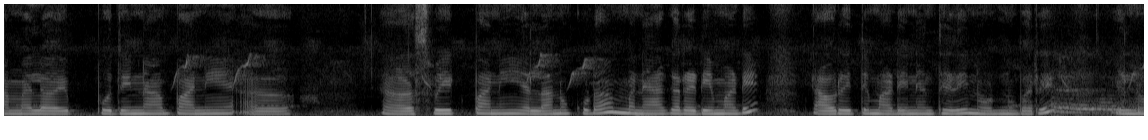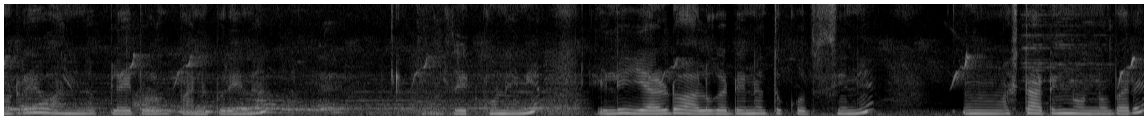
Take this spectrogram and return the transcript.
ಆಮೇಲೆ ಪುದೀನ ಪಾನಿ ಸ್ವೀಟ್ ಪಾನಿ ಎಲ್ಲನೂ ಕೂಡ ಮನ್ಯಾಗ ರೆಡಿ ಮಾಡಿ ಯಾವ ರೀತಿ ಮಾಡೀನಿ ಅಂಥೇಳಿ ನೋಡ್ನು ಬರ್ರಿ. ಇಲ್ಲಿ ನೋಡ್ರಿ, ಒಂದು ಪ್ಲೇಟ್ ಒಳಗೆ ಪಾನಿಪುರಿನ ಇಟ್ಕೊಂಡೀನಿ. ಇಲ್ಲಿ ಎರಡು ಆಲೂಗಡ್ಡೆನ ಕುದಿಸೀನಿ. ಸ್ಟಾರ್ಟಿಂಗ್ ನೋಡ್ನು ಬರ್ರಿ.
